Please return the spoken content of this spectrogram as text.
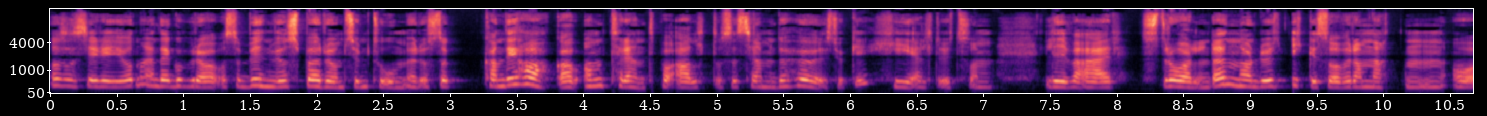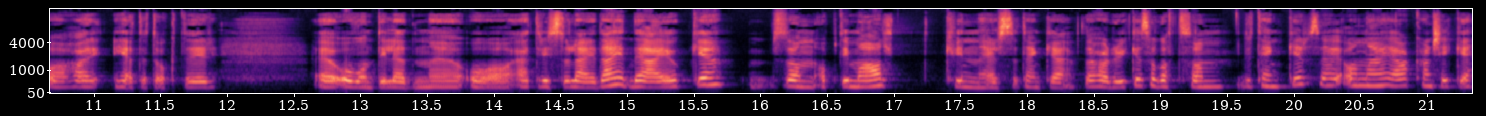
Og så sier de jo, nei, det går bra. Og så begynner vi å spørre om symptomer, og så kan de hake av omtrent på alt. Og så sier jeg men det høres jo ikke helt ut som livet er strålende når du ikke sover om natten og har hetetokter og vondt i leddene og er trist og lei deg. Det er jo ikke sånn optimalt kvinnehelse, tenker jeg. Da har du ikke så godt som du tenker. Så å nei, ja, kanskje ikke.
